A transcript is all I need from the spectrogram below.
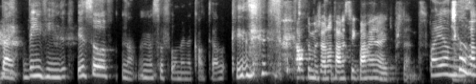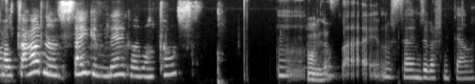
Bem, bem-vindo. Eu sou. Não, não sou a Filomena Cautela. Alta, mas já não está na 5 para a meia-noite, portanto. pai, Acho que ele vai voltar, não sei, que dera que ele voltasse. Hum, Olha. Não sei, não sei, mas eu gosto muito dela.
